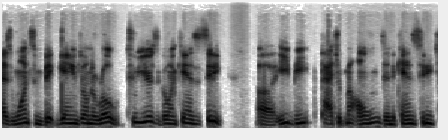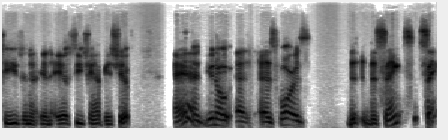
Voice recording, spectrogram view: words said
has won some big games on the road. Two years ago in Kansas City, uh, he beat Patrick Mahomes and the Kansas City Chiefs in, in the AFC Championship. And, you know, as, as far as the, the Saints, Saint,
